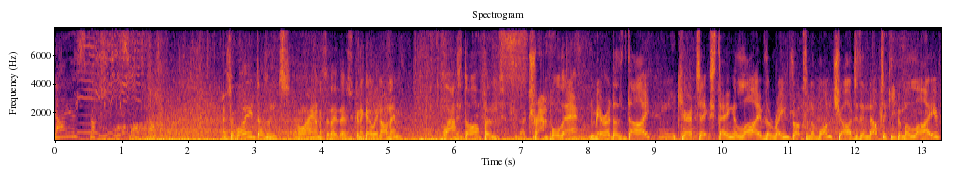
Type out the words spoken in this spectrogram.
Dyer's structures are fortified. So why doesn't... Oh, hang on a second. They're just going to go in on him. Blast off and trample there. Mira does die. Kiritych staying alive. The raindrops and the one charge is enough to keep him alive.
